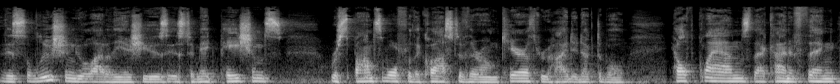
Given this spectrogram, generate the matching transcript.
the solution to a lot of the issues is to make patients responsible for the cost of their own care through high deductible health plans, that kind of thing.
